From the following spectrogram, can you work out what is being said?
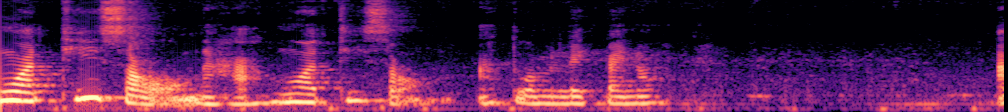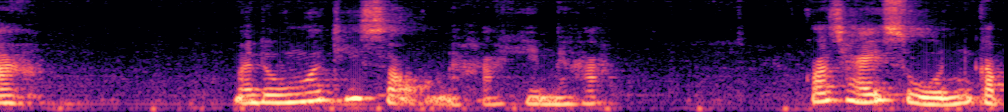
งวดที่ 2 นะคะ งวดที่ 2อะตัวมันเล็กไปเนาะ อะ มาดูงวดที่ 2 นะคะ เห็นไหมคะก็ใช้ 0 กับ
